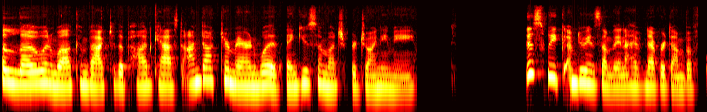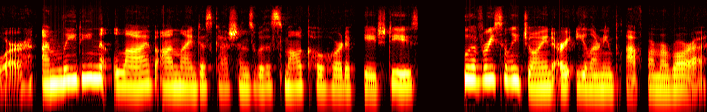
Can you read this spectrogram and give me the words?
Hello, and welcome back to the podcast. I'm Dr. Maren Wood. Thank you so much for joining me. This week, I'm doing something I have never done before. I'm leading live online discussions with a small cohort of PhDs who have recently joined our e learning platform, Aurora.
